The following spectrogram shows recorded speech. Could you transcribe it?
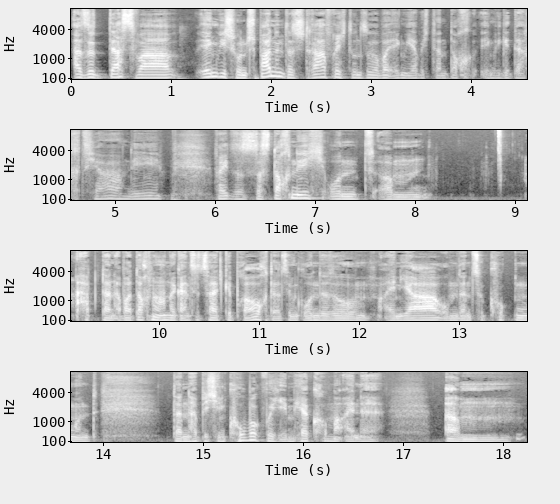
also das war irgendwie schon spannend, das Strafrecht und so, aber irgendwie habe ich dann doch irgendwie gedacht, ja, nee, vielleicht ist das doch nicht und ähm, habe dann aber doch noch eine ganze Zeit gebraucht, also im Grunde so ein Jahr, um dann zu gucken. Und dann habe ich in Coburg, wo ich eben herkomme, eine ähm,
